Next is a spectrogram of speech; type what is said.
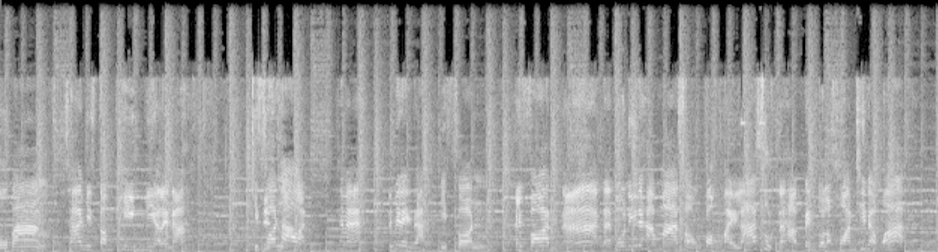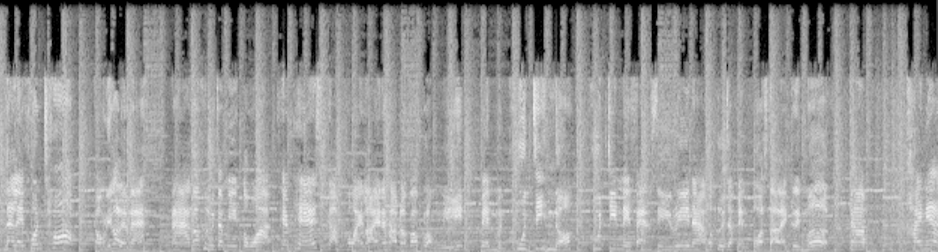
ว์บ้าง ใช่มี Storm King มีอะไรนะ กิฟฟอนอะ Discord ใช่ไหมแล้วมีอะไรอีกนะ กิฟฟอน กริฟฟอนอ่าแต่ตัวนี้นะครับมา 2 กล่องใหม่ล่าสุดนะครับ เป็นตัวละครที่แบบว่า หลายๆ คนชอบกล่องนี้ก่อนเลยไหมนะฮะก็คือจะมีตัวเทมเพสกับทวายไลท์นะครับ แล้วก็กล่อง นี้เป็นเหมือนคู่จิ้นเนาะคู่จิ้นในแฟนซีรีส์นะฮะก็คือจะเป็นตัว Starlight Glimmer กับใครเนี่ย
